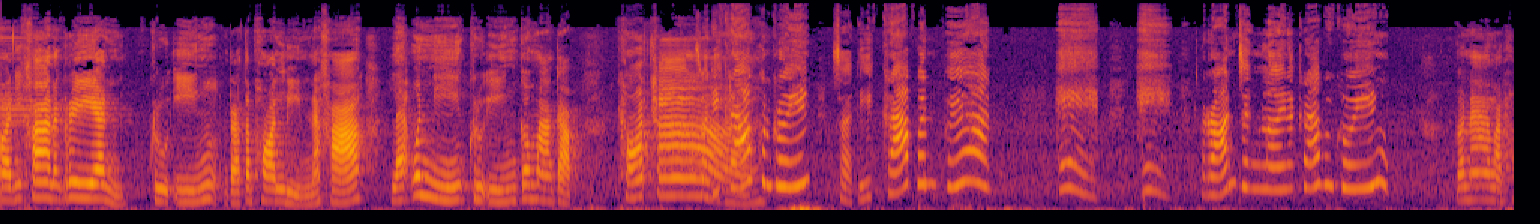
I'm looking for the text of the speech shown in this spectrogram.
สวัสดีค่ะนักเรียน ครูอิง รัตพรหลินนะคะ และวันนี้ครูอิงก็มากับทอดค่ะ สวัสดีครับคุณครูอิง สวัสดีครับเพื่อนเพื่อนๆเฮ้เฮ้ร้อนจังเลยนะครับคุณครูอิง ก็น่าละท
